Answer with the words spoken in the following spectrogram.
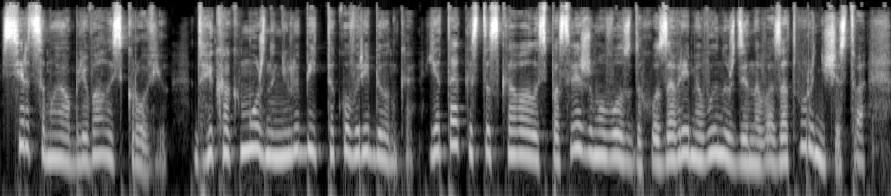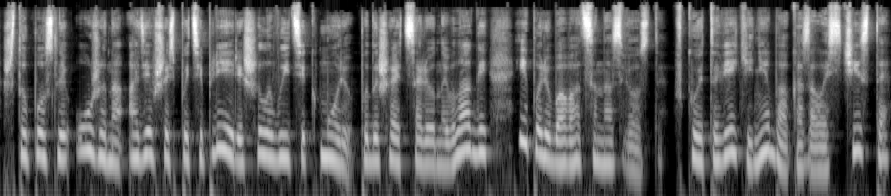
сердце мое обливалось кровью. Да и как можно не любить такого ребенка? Я так истосковалась по свежему воздуху за время вынужденного затворничества, что после ужина, одевшись потеплее, решила выйти к морю, подышать соленой влагой и полюбоваться на звезды. В кои-то веки небо оказалось чистое,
